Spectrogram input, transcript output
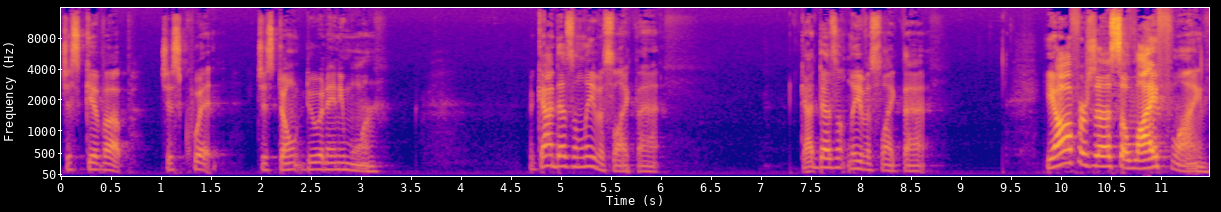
Just give up. Just quit. Just don't do it anymore. But God doesn't leave us like that. God doesn't leave us like that. He offers us a lifeline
